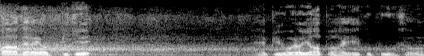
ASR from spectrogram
part derrière le piquet. Et puis voilà, il réapparaît. Coucou, ça va.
